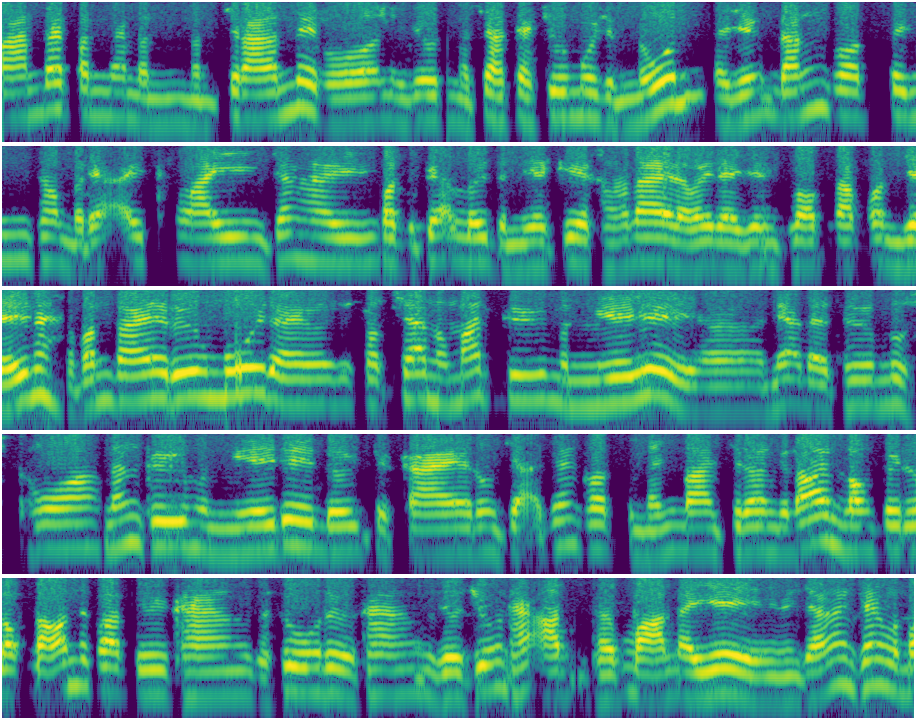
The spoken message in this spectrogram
បានដែរប៉ុន្តែមិនមិនច្រើនទេព្រោះនយោបាយម្ចាស់ផ្ទះជួលមួយចំនួនតែយើងដឹងគាត់ទិញសម្ភារៈអីថ្លៃអញ្ចឹងហើយគាត់ទៅពាក់លុយធនាគារខ្លះដែរដើម្បីដែលយើងធ្លាប់ស្ដាប់គាត់និយាយណាប៉ុន្តែរឿងមួយដែលសត្វចានអនុម័តគឺមិនងាយទេអ្នកដែលធ្វើមនុស្សធម៌ហ្នឹងគឺមិនងាយទេដោយតកែរោងចក្រអញ្ចឹងគាត់ចំណេញបានច្រើនក៏ដោយម្លងពេល lockdown គាត់គឺខាងក្រសួងឬខាងយោជថាអត់ត្រូវបានអីទេអញ្ចឹងអញ្ចឹងល្ម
